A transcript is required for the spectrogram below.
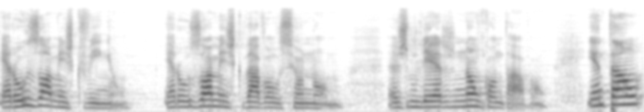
eram os homens que vinham, eram os homens que davam o seu nome. As mulheres não contavam. Então,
